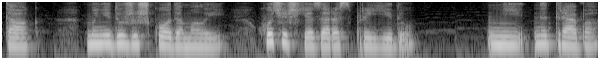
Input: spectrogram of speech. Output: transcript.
Так, мені дуже шкода, малий. Хочеш, я зараз приїду? Ні, не треба.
